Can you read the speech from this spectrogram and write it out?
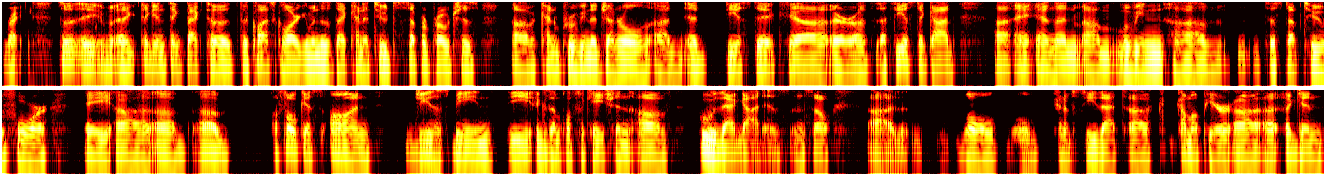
Right. So uh, again, think back to the classical argument: is that kind of two-step approach is uh, kind of proving a general uh, a deistic uh, or a, a, theistic God, uh, and then um, moving uh, to step two for a, a, a focus on Jesus being the exemplification of who that God is, and so uh, we'll we'll kind of see that uh, come up here uh, again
